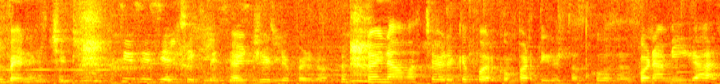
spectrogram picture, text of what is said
¿Ven el chicle? Sí, sí, sí, el chicle. sí, El sí. chicle, perdón. No hay nada más chévere que poder compartir estas cosas con amigas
